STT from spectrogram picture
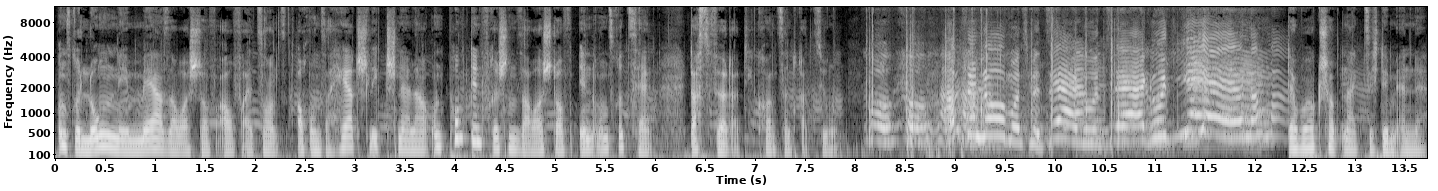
Unsere Lungen nehmen mehr Sauerstoff auf als sonst. Auch unser Herz schlägt schneller und pumpt den frischen Sauerstoff in unsere Zellen. Das fördert die Konzentration. Und wir loben uns mit sehr gut, sehr gut, yeah! Und nochmal. Der Workshop neigt sich dem Ende.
